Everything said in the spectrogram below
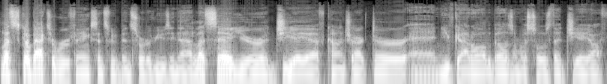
let's go back to roofing since we've been sort of using that. Let's say you're a GAF contractor and you've got all the bells and whistles that GAF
